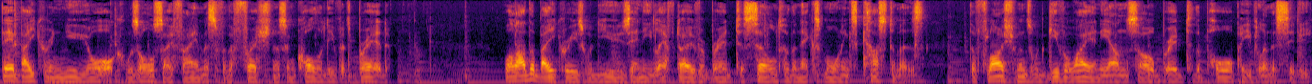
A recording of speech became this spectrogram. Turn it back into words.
Their baker in New York was also famous for the freshness and quality of its bread. While other bakeries would use any leftover bread to sell to the next morning's customers, the Fleischmanns would give away any unsold bread to the poor people in the city.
